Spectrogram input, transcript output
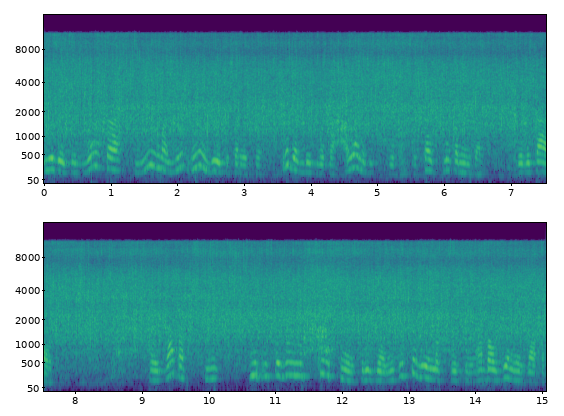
любит без лука. Дима, ну дети, короче, любят без лука. А я люблю с луком. Пускай с луком едят. Привыкают. Свой запах непредсказуемо вкусный, друзья. Непредсказуемо вкусный. Обалденный запах.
